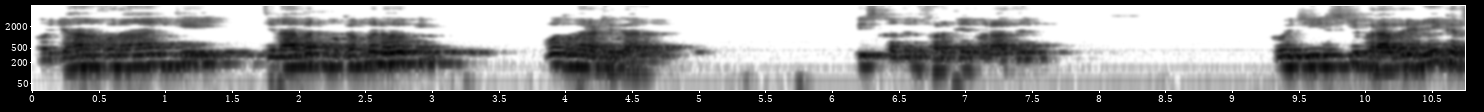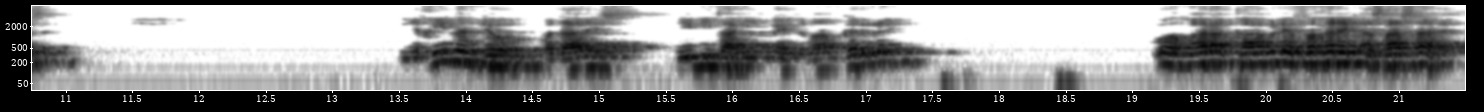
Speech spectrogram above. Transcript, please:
اور جہاں قرآن کی تلاوت مکمل ہوگی، وہ تمہارا ٹھکانا ہے۔ اس قدر فرق مراتب، کوئی چیز اس کی برابری نہیں کر سکتی۔ یقیناً جو مدارس دینی تعلیم کا اہتمام کر رہے ہیں، وہ ہمارا قابل فخر ایک اثاثہ ہے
